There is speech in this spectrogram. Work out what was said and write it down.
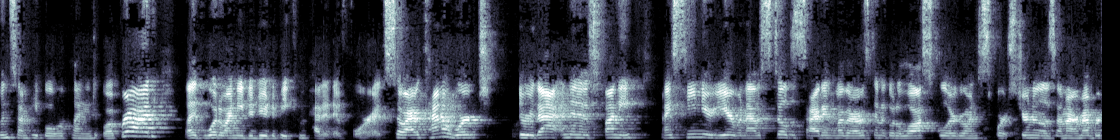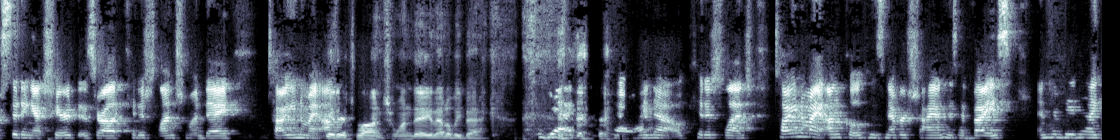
When some people were planning to go abroad, like, what do I need to do to be competitive for it? So I kind of worked through that, and then it was funny. My senior year, when I was still deciding whether I was going to go to law school or go into sports journalism, I remember sitting at Shearith Israel at Kiddush lunch one day talking to my uncle. Kiddush lunch. One day that'll be back. yes, I know. Kiddush lunch. Talking to my uncle, who's never shy on his advice, and him being like,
